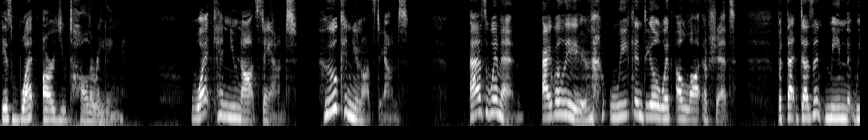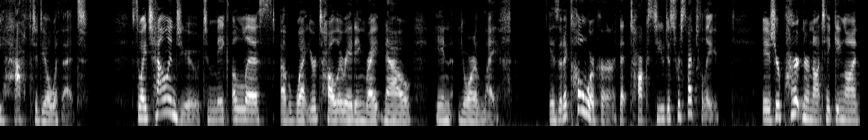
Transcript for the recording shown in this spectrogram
is what are you tolerating? What can you not stand? Who can you not stand? As women, I believe we can deal with a lot of shit, but that doesn't mean that we have to deal with it. So I challenge you to make a list of what you're tolerating right now in your life. Is it a coworker that talks to you disrespectfully? Is your partner not taking on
